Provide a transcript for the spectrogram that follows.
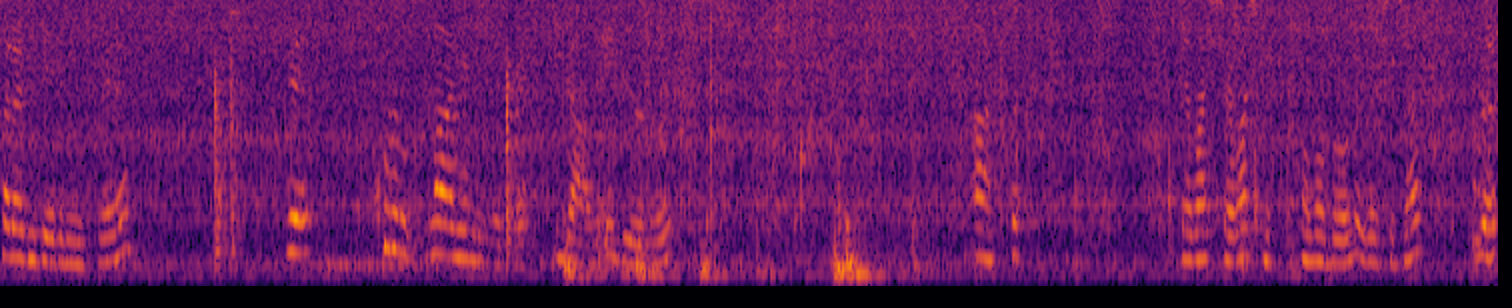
karabiberimizi ve kuru nanemizi de ilave ediyoruz. Artık yavaş yavaş sona doğru ulaşacağız. Hazır.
